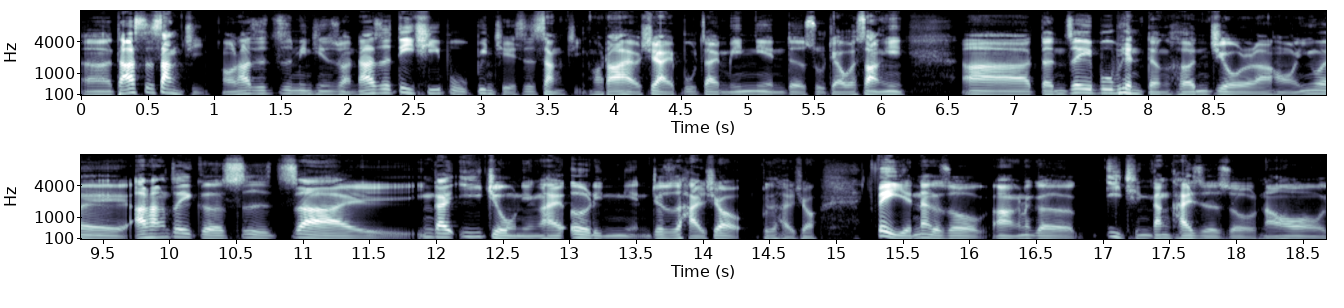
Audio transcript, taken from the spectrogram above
呃，它是上集哦，它是致命清算，它是第七部，并且是上集哦，它还有下一部在明年的暑假会上映。啊、等这一部片等很久了哈，因为阿汤这个是在应该一九年还二零年，就是海啸不是海啸，肺炎那个时候啊，那个疫情刚开始的时候，然后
